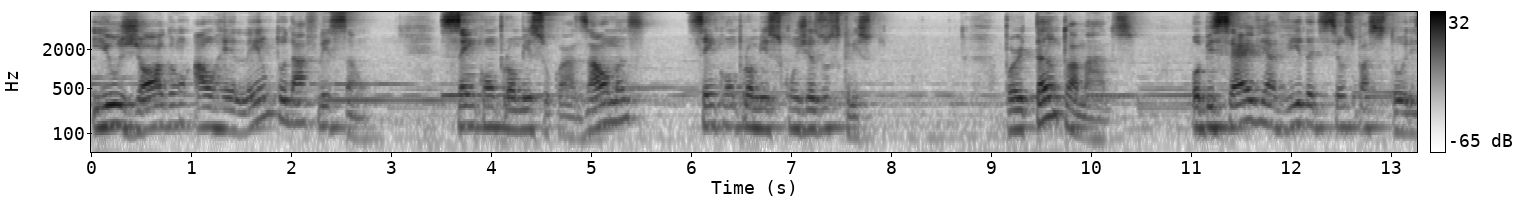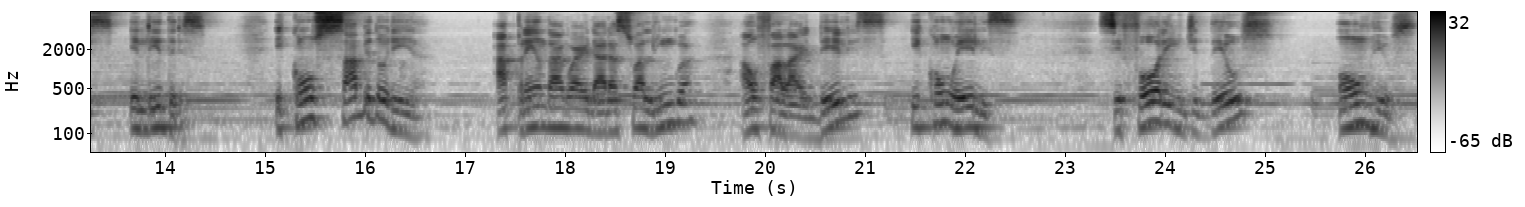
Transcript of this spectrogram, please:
e os jogam ao relento da aflição, sem compromisso com as almas, sem compromisso com Jesus Cristo. Portanto, amados, Observe a vida de seus pastores e líderes e, com sabedoria, aprenda a guardar a sua língua ao falar deles e com eles. Se forem de Deus, honre-os,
